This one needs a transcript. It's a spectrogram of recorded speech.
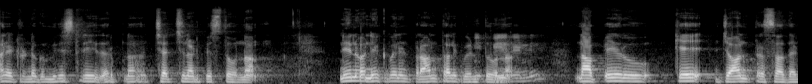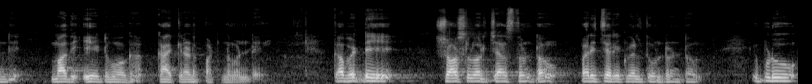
అనేటువంటి ఒక మినిస్ట్రీ తరపున చర్చ్ నడిపిస్తూ ఉన్నాను. నేను అనేకమైన ప్రాంతాలకు వెళ్తూ ఉన్నాను? నా పేరు కె. జాన్ ప్రసాద్ అండి. మాది ఏటుమోగ కాకినాడ పట్టణం అండి. కాబట్టి సోషల్ వర్క్ చేస్తుంటాం పరిచర్యకు వెళ్తూ ఉంటుంటాం. ఇప్పుడు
